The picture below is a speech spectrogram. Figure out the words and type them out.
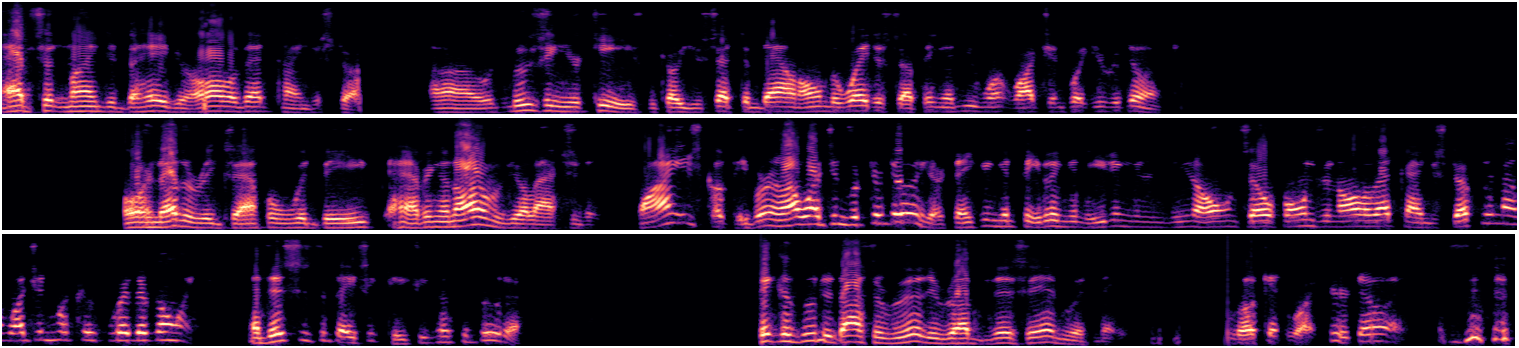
Absent-minded behavior, all of that kind of stuff. Uh, losing your keys because you set them down on the way to something and you weren't watching what you were doing. Or another example would be having an automobile accident. Why? Because people are not watching what they're doing. They're thinking and feeling and eating and you know on cell phones and all of that kind of stuff. They're not watching what where they're going. And this is the basic teaching of the Buddha. Bhikkhu Buddhadasa really rubbed this in with me. Look at what you're doing.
